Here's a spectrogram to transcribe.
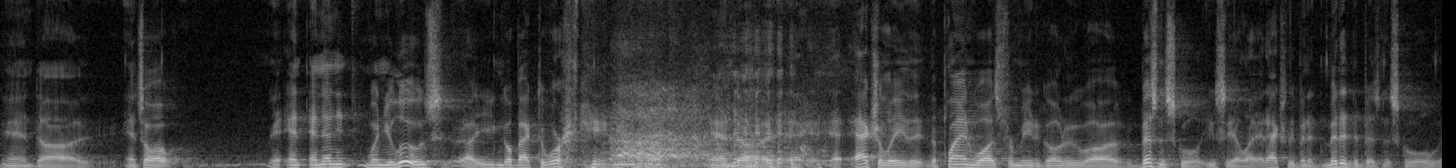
and uh, and so and, and then when you lose, uh, you can go back to work. and uh, actually, the, the plan was for me to go to uh, business school at UCLA. I'd actually been admitted to business school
